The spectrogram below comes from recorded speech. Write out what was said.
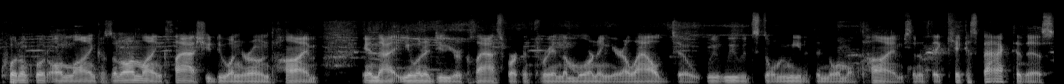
quote unquote online because an online class you do on your own time. In that you want to do your classwork at three in the morning, you're allowed to. We, we would still meet at the normal times. And if they kick us back to this,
